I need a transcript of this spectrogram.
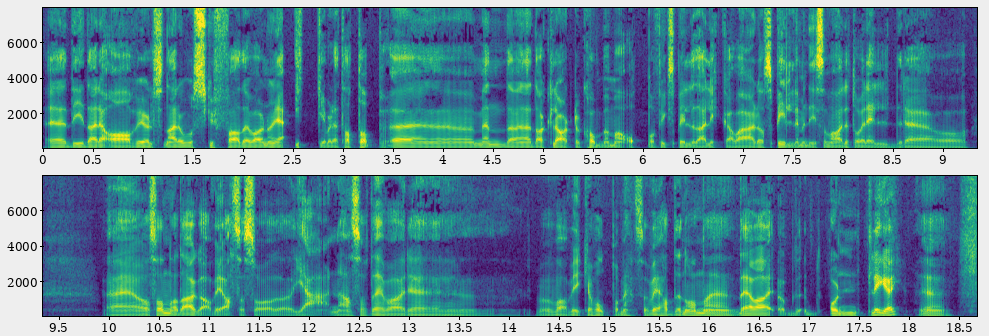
de der avgjørelsene her, og hvor skuffa det var når jeg ikke ble tatt opp. Eh, men da jeg da klarte å komme meg opp og fikk spille der likevel, og spille med de som var et år eldre. og Eh, og sånn, og da ga vi altså så jernet, altså. Det var eh, hva vi ikke holdt på med. Så vi hadde noen eh, Det var ordentlig gøy. Eh,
